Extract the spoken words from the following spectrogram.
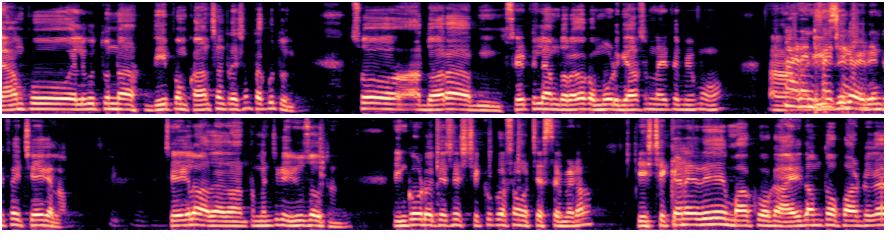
ల్యాంపు వెలుగుతున్న దీపం కాన్సన్ట్రేషన్ తగ్గుతుంది. సో ఆ ద్వారా సేఫ్టీ ల్యాంప్ ద్వారా ఒక మూడు గ్యాసులను అయితే మేము ఈజీగా ఐడెంటిఫై చేయగలం. చేయగలం అది అంత మంచిగా యూజ్ అవుతుంది. ఇంకోటి వచ్చేసి స్టిక్ కోసం వచ్చేస్తే మేడం ఈ స్టిక్ అనేది మాకు ఒక ఆయుధంతో పాటుగా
